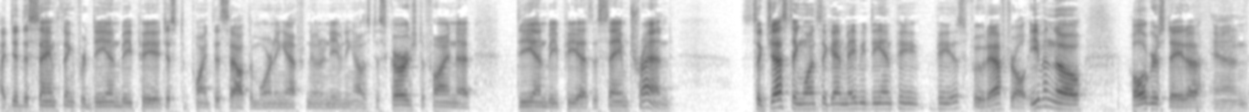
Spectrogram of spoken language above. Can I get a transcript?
I did the same thing for DNBP, just to point this out the morning, afternoon, and evening. I was discouraged to find that DNBP has the same trend, suggesting once again maybe DNBP is food after all, even though Holger's data and,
